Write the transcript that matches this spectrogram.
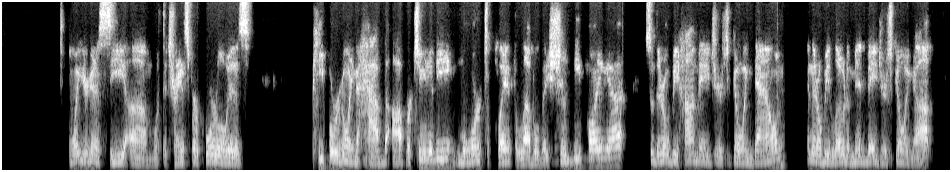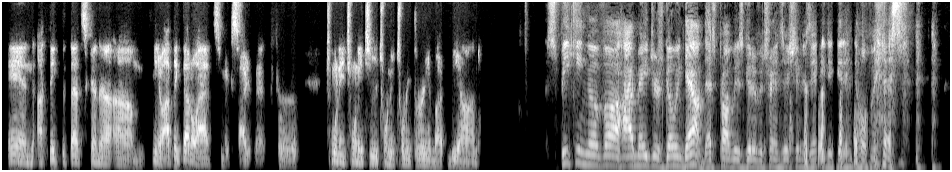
what you're going to see um, with the transfer portal is people are going to have the opportunity more to play at the level they should be playing at. So there will be high majors going down, and there will be low to mid majors going up. And I think that that's going to, um, you know, I think that'll add some excitement for 2022, 2023, and beyond. Speaking of uh, high majors going down, that's probably as good of a transition as any to get into Ole Miss.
